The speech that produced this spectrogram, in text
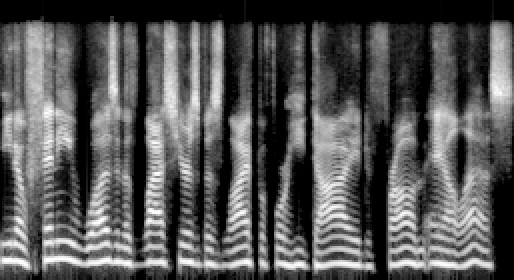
you know, Finney was in the last years of his life before he died from ALS,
